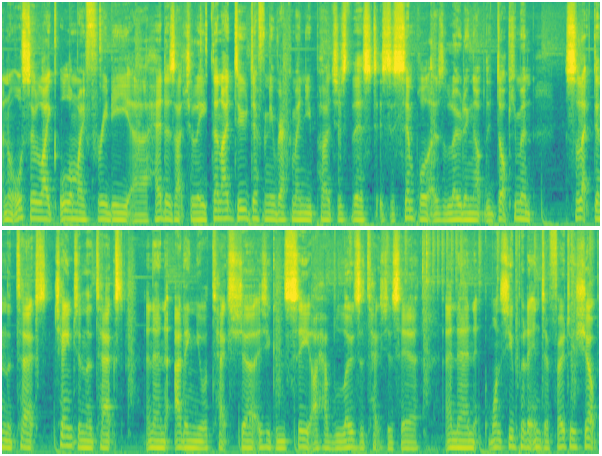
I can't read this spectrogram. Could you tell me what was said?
and also like all of my 3D uh, headers actually, then I do definitely recommend you purchase this. It's as simple as loading up the document, selecting the text, changing the text, and then adding your texture. As you can see, I have loads of textures here. And then once you put it into Photoshop,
